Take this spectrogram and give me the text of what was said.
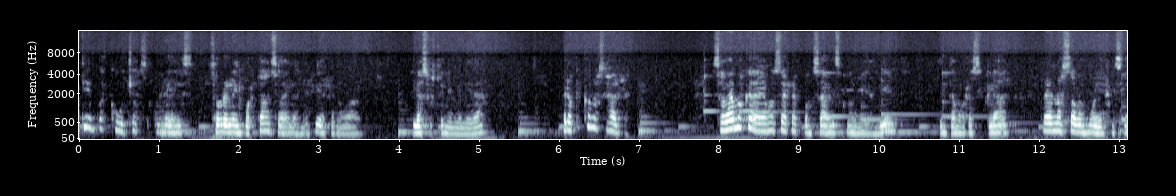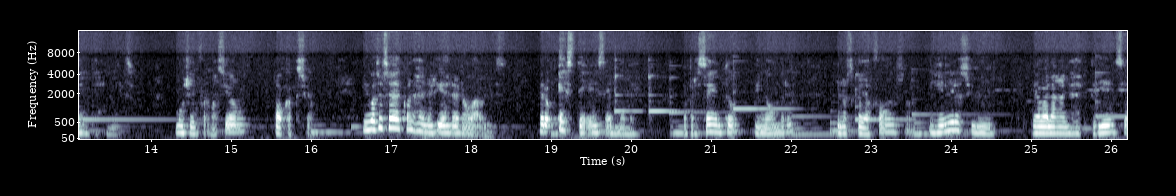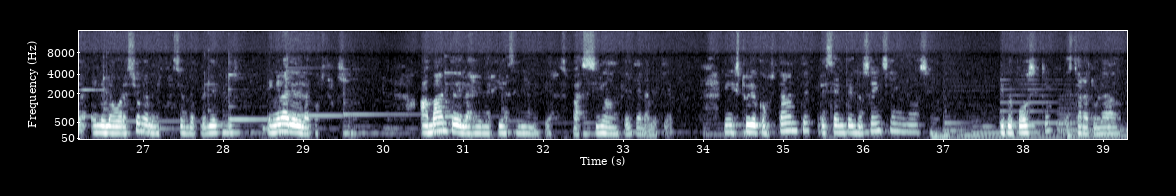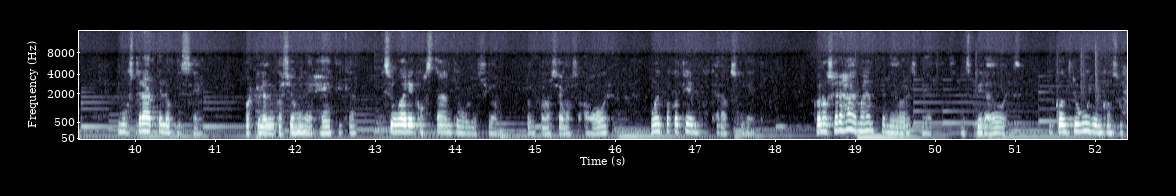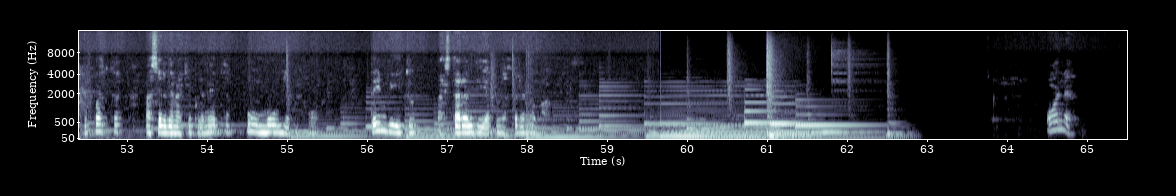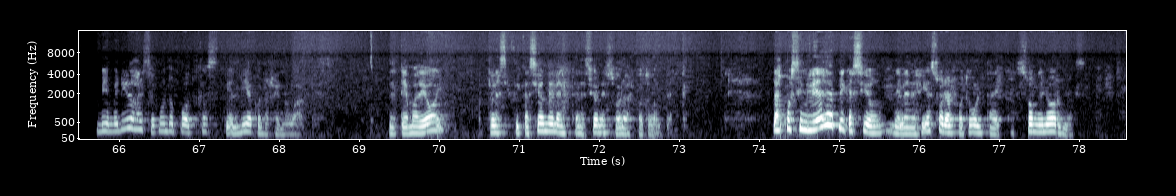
tiempo escuchas o lees sobre la importancia de las energías renovables y la sostenibilidad. Pero ¿qué conoces al respecto? Sabemos que debemos ser responsables con el medio ambiente, intentamos reciclar, pero no somos muy eficientes en eso. Mucha información, poca acción. Igual sucede con las energías renovables. Pero este es el momento. Me presento, mi nombre, y los Afonso, ingeniero civil, me avalan años de experiencia en la elaboración y administración de proyectos en el área de la construcción. Amante de las energías limpias, pasión que llena mi tiempo. En estudio constante, presente en docencia e innovación. Mi propósito, estar a tu lado y mostrarte lo que sé, porque la educación energética es un área de constante evolución. Lo que conocemos ahora, muy poco tiempo estará obsoleto. Conocerás además emprendedores verdes, inspiradores, que contribuyen con sus propuestas a hacer de nuestro planeta un mundo mejor. Te invito a estar al día con las renovables. Bienvenidos al segundo podcast del día con las renovables. El tema de hoy, clasificación de las instalaciones solar fotovoltaicas. Las posibilidades de aplicación de la energía solar fotovoltaica son enormes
